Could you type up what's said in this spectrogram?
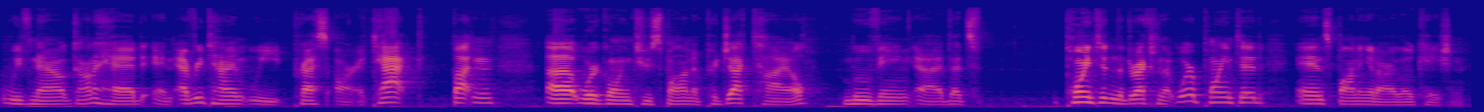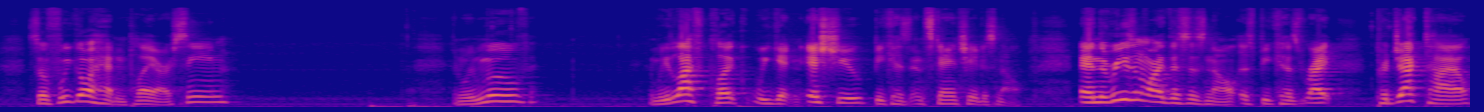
we've now gone ahead and every time we press our attack button, uh, we're going to spawn a projectile moving uh, that's pointed in the direction that we're pointed and spawning at our location. So if we go ahead and play our scene, and we move and we left click, we get an issue because instantiate is null. And the reason why this is null is because, right, projectile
